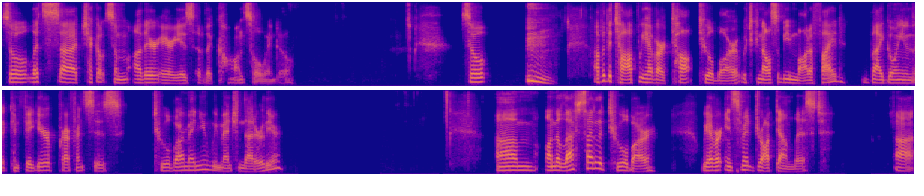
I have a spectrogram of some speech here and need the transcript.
So let's uh, check out some other areas of the console window. So up at the top, we have our top toolbar, which can also be modified by going into the configure preferences toolbar menu. We mentioned that earlier. Um, on the left side of the toolbar, we have our instrument drop-down list. Uh,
